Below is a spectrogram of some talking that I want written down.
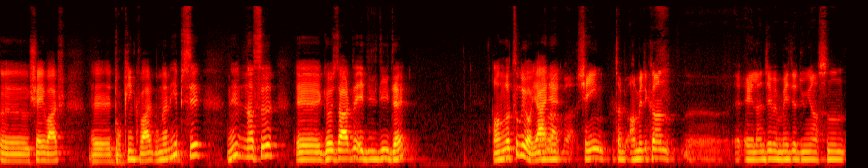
e, şey var, e, doping var. Bunların hepsi nasıl e, göz ardı edildiği de anlatılıyor. Yani şeyin tabii Amerikan eğlence ve medya dünyasının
